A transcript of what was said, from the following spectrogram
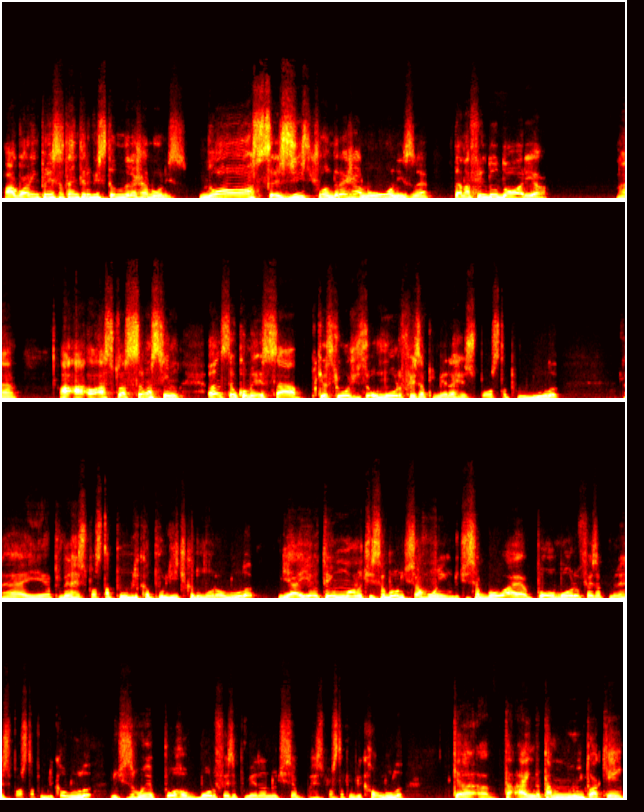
Agora a imprensa está entrevistando o André Janones. Nossa, existe o André Janones, né? Tá na frente do Dória, né? A, a, a, situação, assim, antes de eu começar, porque assim, hoje o Moro fez a primeira resposta pro Lula, né, e a primeira resposta pública, política do Moro ao Lula, e aí eu tenho uma notícia boa e notícia ruim. A notícia boa é, pô, o Moro fez a primeira resposta pública ao Lula. A notícia ruim é, porra, o Moro fez a primeira notícia, resposta pública ao Lula. Que a, tá, ainda tá muito aquém,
